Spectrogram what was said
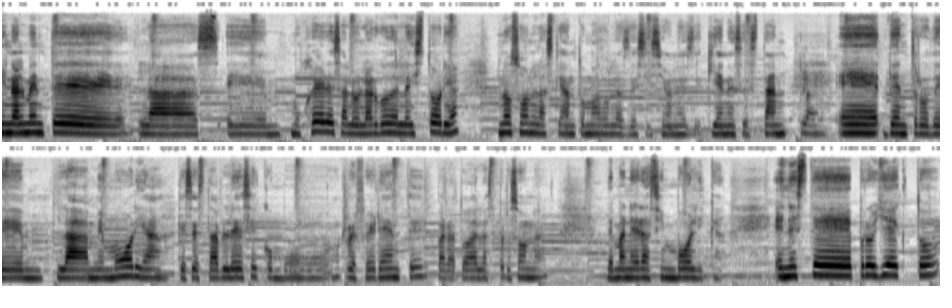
Finalmente, las eh, mujeres a lo largo de la historia no son las que han tomado las decisiones de quienes están eh, dentro de la memoria que se establece como referente para todas las personas de manera simbólica. En este proyecto,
